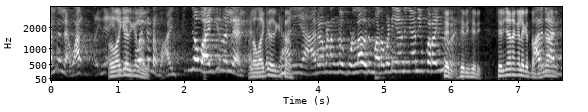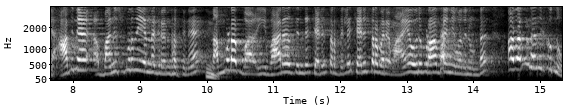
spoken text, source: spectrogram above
അല്ലല്ല വായിക്കുന്നില്ല? ഈ ആരോപണങ്ങൾക്കുള്ള ഒരു മറുപടിയാണ് ഞാൻ ഈ പറയുന്നത്. ശരി ശരി ശരി. ഞാൻ അതിന് മനുസ്മൃതി എന്ന ഗ്രന്ഥത്തിന് നമ്മുടെ ഈ ഭാരതത്തിന്റെ ചരിത്രത്തിലെ ചരിത്രപരമായ ഒരു പ്രാധാന്യം അതിനുണ്ട്. അതങ്ങനെ നിൽക്കുന്നു.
